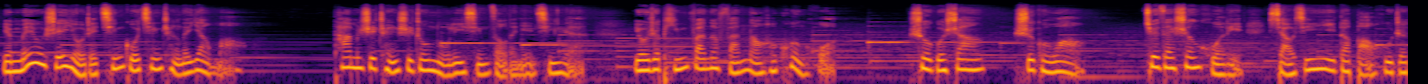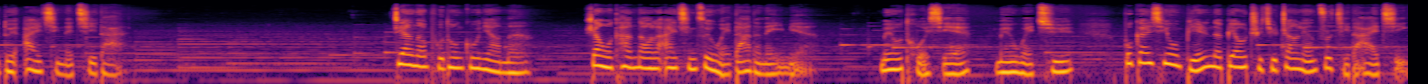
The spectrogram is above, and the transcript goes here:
也没有谁有着倾国倾城的样貌。她们是城市中努力行走的年轻人，有着平凡的烦恼和困惑，受过伤，失过望，却在生活里小心翼翼地保护着对爱情的期待。这样的普通姑娘们，让我看到了爱情最伟大的那一面：没有妥协，没有委屈，不甘心用别人的标尺去丈量自己的爱情。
